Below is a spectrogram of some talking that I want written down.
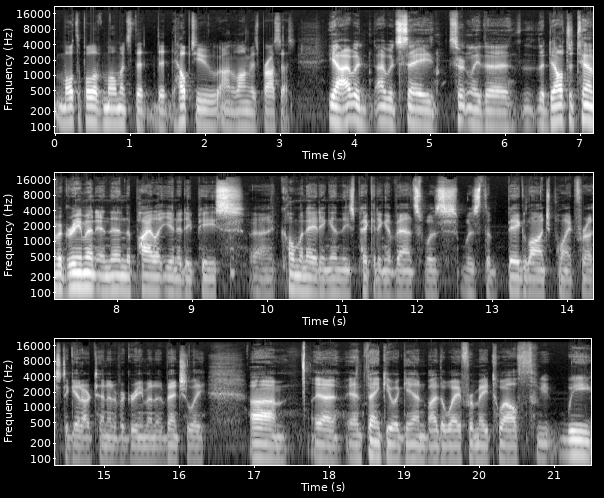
multiple of moments that that helped you on, along this process? Yeah, I would I would say certainly the the Delta TENV agreement and then the pilot unity piece, uh, culminating in these picketing events, was was the big launch point for us to get our tentative agreement eventually. Um, yeah, and thank you again, by the way, for May 12th. We, we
